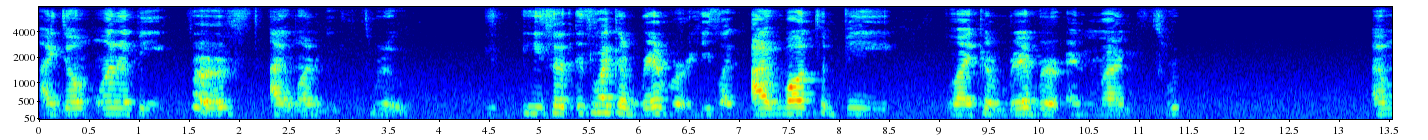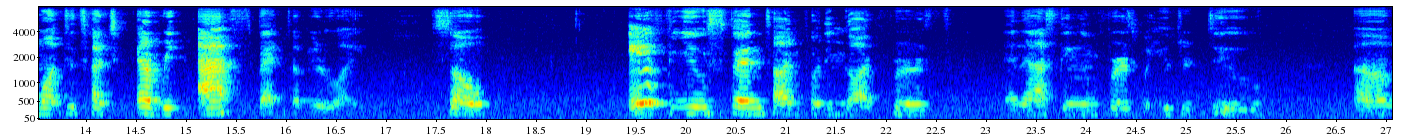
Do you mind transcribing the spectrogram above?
I don't want to be first. I want to be through. He said it's like a river. He's like, I want to be like a river and run through. I want to touch every aspect of your life. So, if you spend time putting God first and asking Him first what you should do, um,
